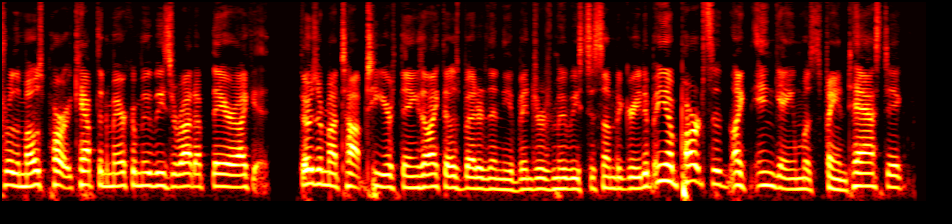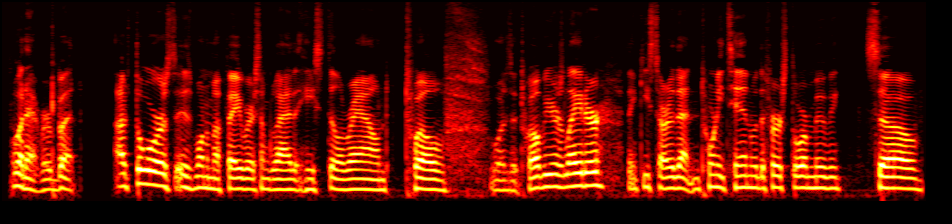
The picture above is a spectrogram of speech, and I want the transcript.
For the most part, Captain America movies are right up there. Like those are my top tier things. I like those better than the Avengers movies to some degree. But you know, parts of like Endgame was fantastic, whatever. But uh, Thor is, is one of my favorites. I'm glad that he's still around. Twelve, was it? Twelve years later, I think he started that in 2010 with the first Thor movie. So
